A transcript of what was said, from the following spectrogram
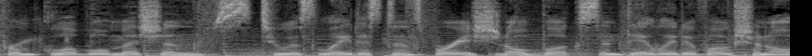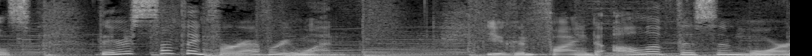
From global missions to his latest inspirational books and daily devotionals, there's something for everyone. You can find all of this and more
